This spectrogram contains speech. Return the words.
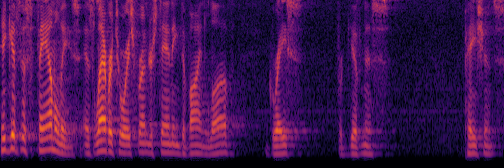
He gives us families as laboratories for understanding divine love, grace, forgiveness, patience.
